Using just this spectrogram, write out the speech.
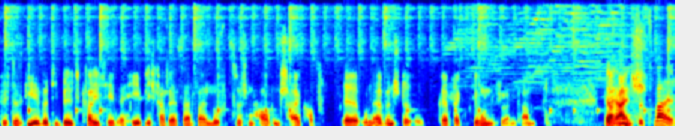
Durch das Gel wird die Bildqualität erheblich verbessert, weil Luft zwischen Haut und Schallkopf äh, unerwünschte Reflexionen führen kann. Ja, Ja, 1 Mensch. zu 2.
